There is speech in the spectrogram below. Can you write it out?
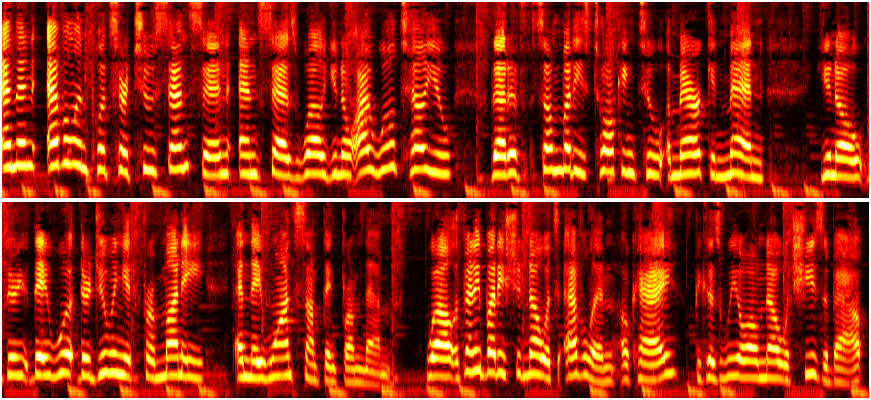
And then Evelin puts her two cents in and says, Well, you know, I will tell you that if somebody's talking to American men, you know, they they would they're doing it for money and they want something from them. Well, if anybody should know, it's Evelin, okay? Because we all know what she's about.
